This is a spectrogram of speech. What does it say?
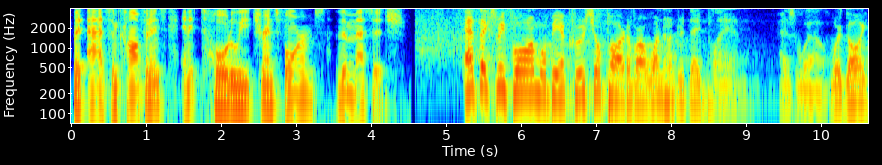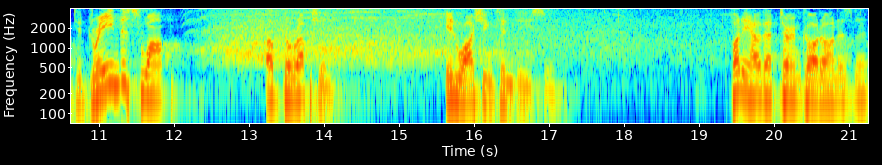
but add some confidence and it totally transforms the message. Ethics reform will be a crucial part of our 100 day plan as well. We're going to drain the swamp of corruption in Washington, D.C. Funny how that term caught on, isn't it?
